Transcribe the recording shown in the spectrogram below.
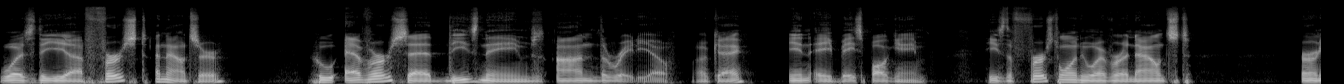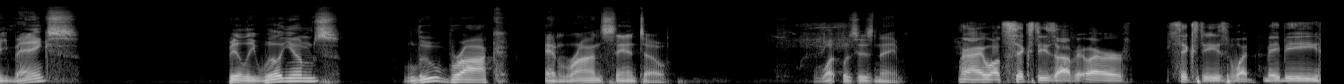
was the uh, first announcer who ever said these names on the radio, okay, in a baseball game. He's the first one who ever announced Ernie Banks, Billy Williams, Lou Brock, and Ron Santo. What was his name? All right. Well, sixties of or sixties. What maybe?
